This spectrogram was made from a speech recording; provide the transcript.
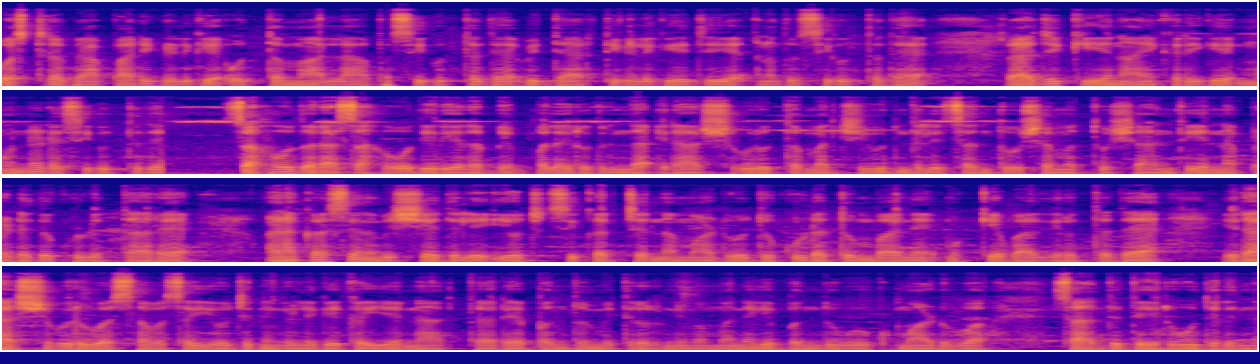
ವಸ್ತ್ರ ವ್ಯಾಪಾರಿಗಳಿಗೆ ಉತ್ತಮ ಲಾಭ ಸಿಗುತ್ತದೆ. ವಿದ್ಯಾರ್ಥಿಗಳಿಗೆ ಜಯ ಅನ್ನೋದು ಸಿಗುತ್ತದೆ. ರಾಜಕೀಯ ನಾಯಕರಿಗೆ ಮುನ್ನಡೆ ಸಿಗುತ್ತದೆ. ಸಹೋದರ ಸಹೋದರಿಯರ ಬೆಂಬಲ ಇರುವುದರಿಂದ ರಾಶಿಯವರು ತಮ್ಮ ಜೀವನದಲ್ಲಿ ಸಂತೋಷ ಮತ್ತು ಶಾಂತಿಯನ್ನು ಪಡೆದುಕೊಳ್ಳುತ್ತಾರೆ. ಹಣಕಾಸಿನ ವಿಷಯದಲ್ಲಿ ಯೋಚಿಸಿ ಖರ್ಚನ್ನು ಮಾಡುವುದು ಕೂಡ ತುಂಬಾ ಮುಖ್ಯವಾಗಿರುತ್ತದೆ. ಈ ರಾಶಿಯವರು ಹೊಸ ಹೊಸ ಯೋಜನೆಗಳಿಗೆ ಕೈಯನ್ನು ಹಾಕ್ತಾರೆ. ಬಂಧು ಮಿತ್ರರು ನಿಮ್ಮ ಮನೆಗೆ ಬಂದು ಹೋಗು ಮಾಡುವ ಸಾಧ್ಯತೆ ಇರುವುದರಿಂದ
